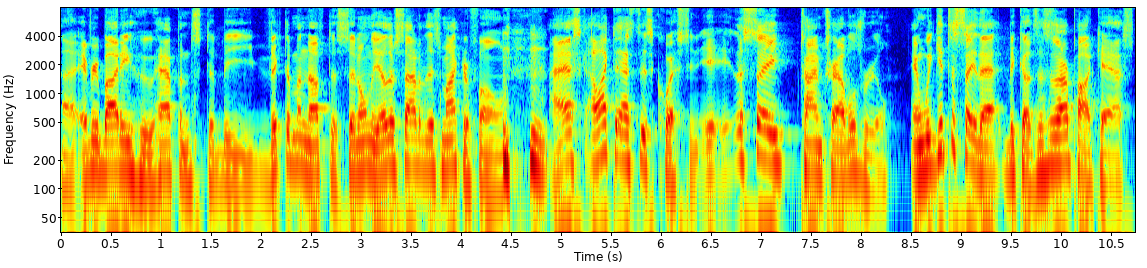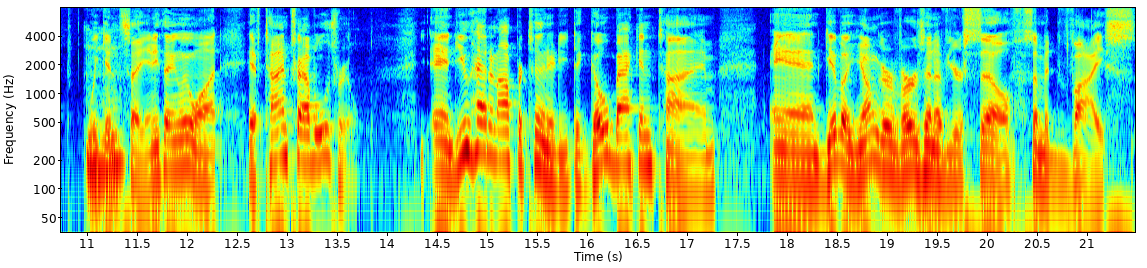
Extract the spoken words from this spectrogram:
uh, everybody who happens to be victim enough to sit on the other side of this microphone, I ask. I like to ask this question. I- I- let's say time travel is real, and we get to say that because this is our podcast. We can say anything we want. If time travel was real, and you had an opportunity to go back in time and give a younger version of yourself some advice,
